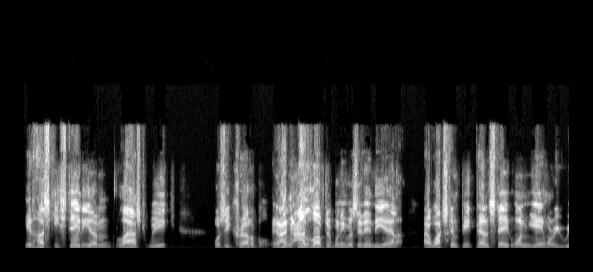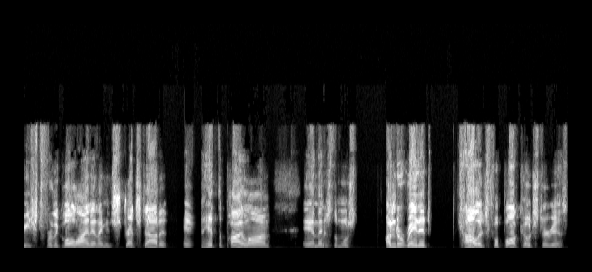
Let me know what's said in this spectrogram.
in Husky Stadium last week was incredible. And I mean, I loved him when he was at Indiana. I watched him beat Penn State one game where he reached for the goal line and I mean stretched out and, and hit the pylon. And then is the most underrated college football coach there is.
